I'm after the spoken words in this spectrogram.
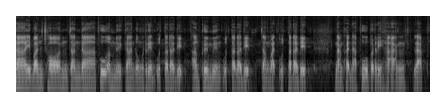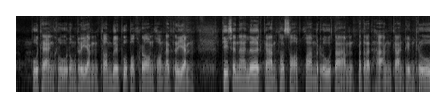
นายบัญชรจันดาผู้อำนวยการโรงเรียนอุตรดิตถ์อำเภอเมืองอุตรดิตถ์จังหวัดอุตรดิตถ์นำคณะผู้บริหารและ ผู้แทนครูโรงเรียน พร้อมด้วยผู้ปกครองของนักเรียน ที่ชนะเลิศการทดสอบความรู้ตามมาตรฐานการเรียนรู้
